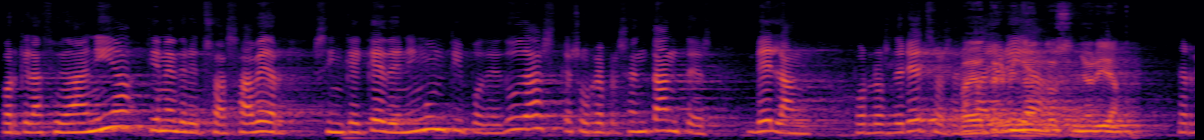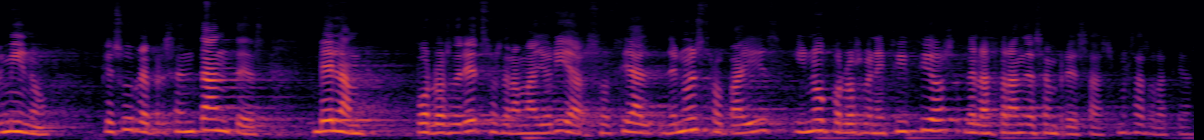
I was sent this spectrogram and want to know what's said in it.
porque la ciudadanía tiene derecho a saber, sin que quede ningún tipo de dudas, que sus representantes velan por los derechos de la Vaya mayoría. terminando, señoría. Termino. Que sus representantes velan por los derechos de la mayoría social de nuestro país y no por los beneficios de las grandes empresas. Muchas gracias.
